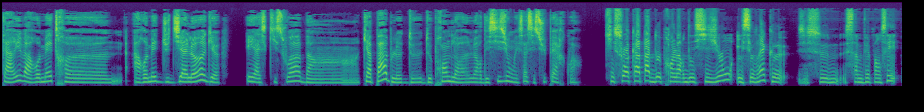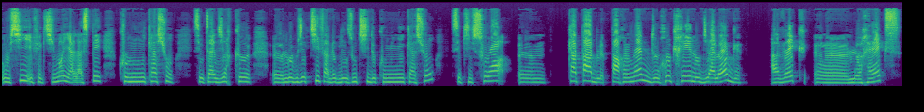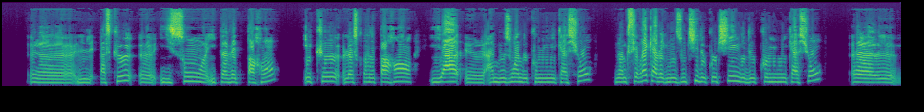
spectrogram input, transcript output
tu arrives à remettre euh, à remettre du dialogue et à ce qu'ils soient ben capables de, de prendre leurs décisions. Et ça, c'est super, quoi qu'ils soient capables de prendre leurs décisions. Et c'est vrai que ça me fait penser aussi, effectivement, il y a l'aspect communication. C'est-à-dire que euh, l'objectif avec les outils de communication, c'est qu'ils soient euh, capables par eux-mêmes de recréer le dialogue avec euh, leur ex, parce que ils sont, ils peuvent être parents et que lorsqu'on est parent, il y a un besoin de communication donc c'est vrai qu'avec les outils de coaching et de communication, euh,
